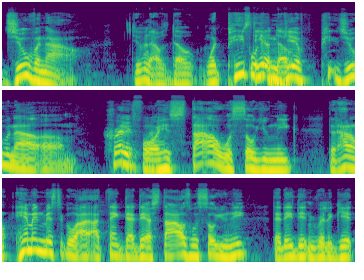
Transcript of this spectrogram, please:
Juvenile. Juvenile was dope. What people Still didn't dope. give P- Juvenile um, credit for, his style was so unique that I don't. Him and Mystikal, I, I think that their styles were so unique that they didn't really get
